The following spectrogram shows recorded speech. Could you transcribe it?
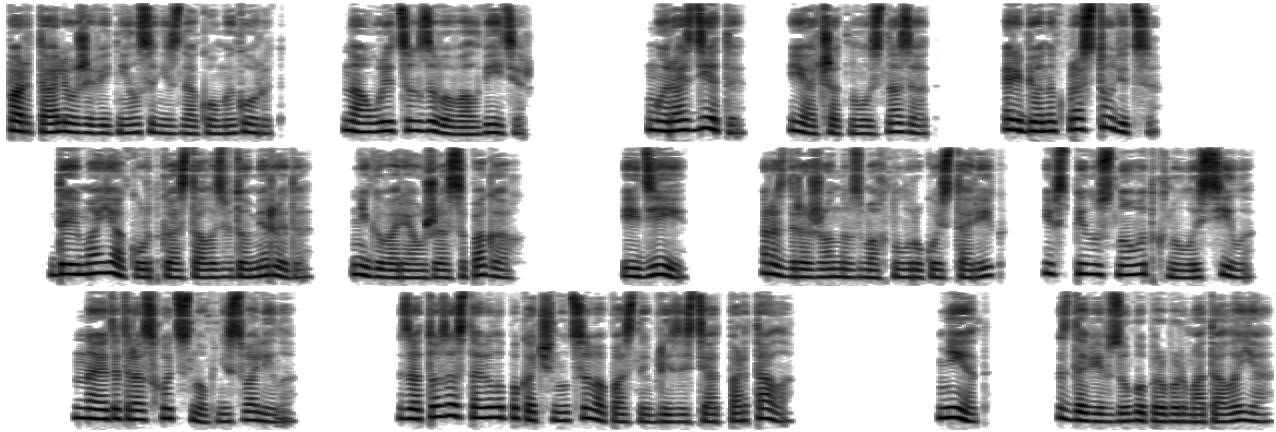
В портале уже виднелся незнакомый город. На улицах завывал ветер. «Мы раздеты», — я отшатнулась назад. Ребенок простудится. Да и моя куртка осталась в доме Реда, не говоря уже о сапогах. «Иди!» — раздраженно взмахнул рукой старик, и в спину снова ткнулась сила. На этот раз хоть с ног не свалила. Зато заставила покачнуться в опасной близости от портала. «Нет», — сдавив зубы, пробормотала я.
